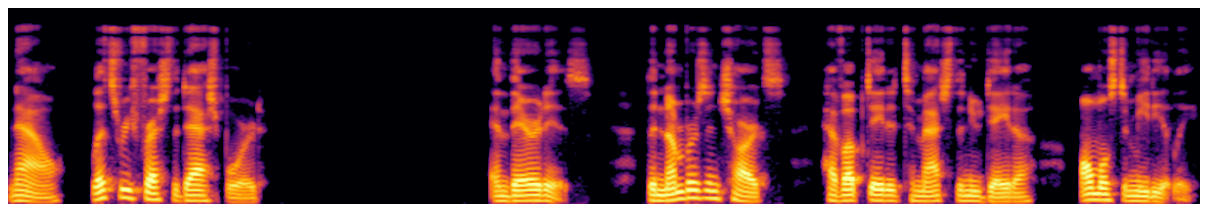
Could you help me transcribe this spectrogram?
Now, let's refresh the dashboard. And there it is. The numbers and charts have updated to match the new data almost immediately.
